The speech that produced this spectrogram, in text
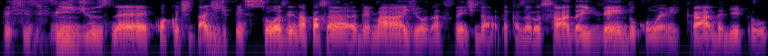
esses vídeos, né, com a quantidade de pessoas ali na Praça de Maggio, na frente da, da Casa Roçada, e vendo como é a entrada ali pro,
